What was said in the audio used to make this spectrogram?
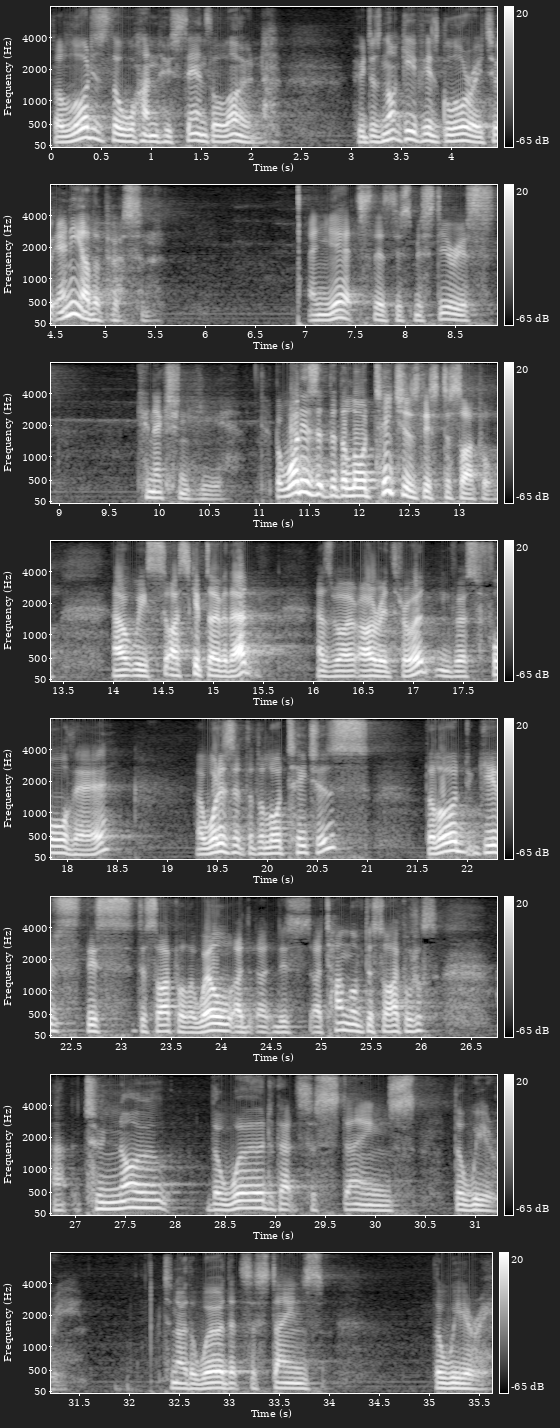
the Lord is the one who stands alone, who does not give his glory to any other person. And yet, there's this mysterious connection here. But what is it that the Lord teaches this disciple? Uh, we, I skipped over that as I read through it in verse 4 there. Uh, what is it that the Lord teaches? The Lord gives this disciple a well, a, a, this, a tongue of disciples uh, to know the word that sustains the weary. To know the word that sustains the weary.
